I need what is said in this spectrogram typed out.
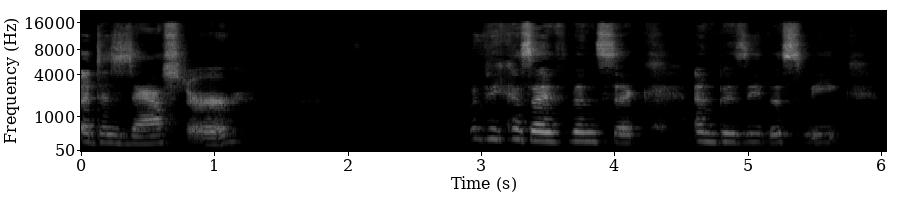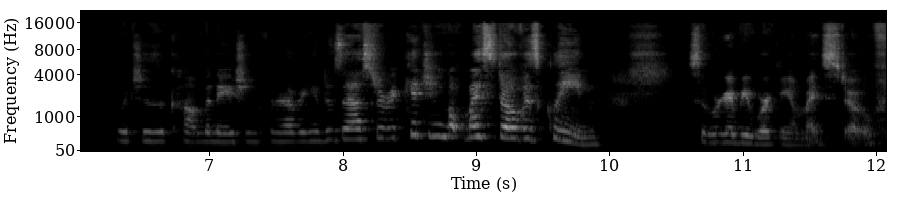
a disaster because I've been sick and busy this week, which is a combination for having a disaster of a kitchen, but my stove is clean. So we're gonna be working on my stove.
